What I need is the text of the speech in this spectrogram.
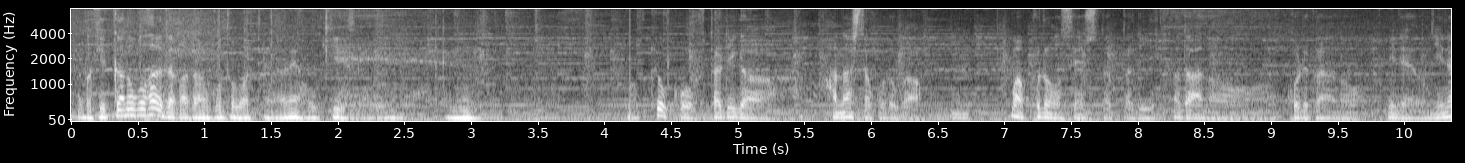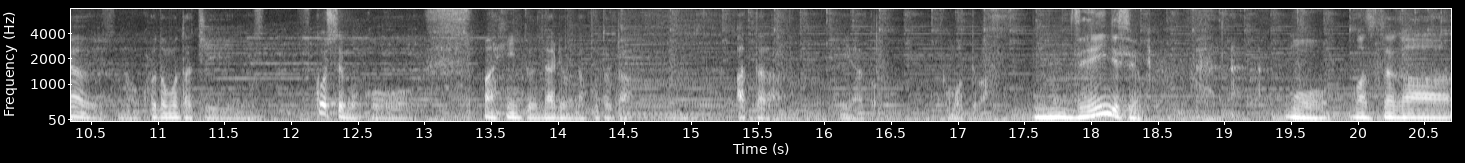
やっぱ結果残された方の言葉っていうのはね大きいですからね、今日こう2人が話したことが、まあ、プロの選手だったりまたあのこれからの未来を担うその子どもたちに少しでもこう、まあ、ヒントになるようなことがあったらいいなと思ってます。うん、全員ですよ もう松坂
